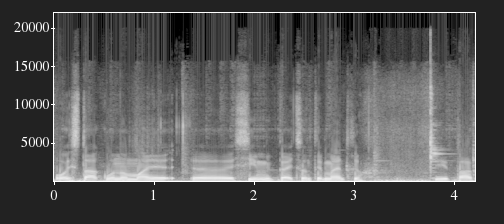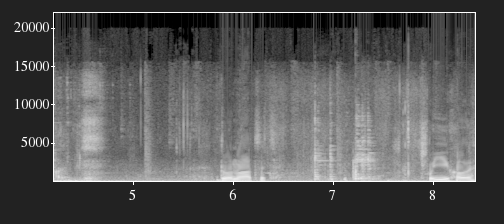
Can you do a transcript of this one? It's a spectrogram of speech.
ось так воно має е, 7,5 см. І так 12. Поїхали.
